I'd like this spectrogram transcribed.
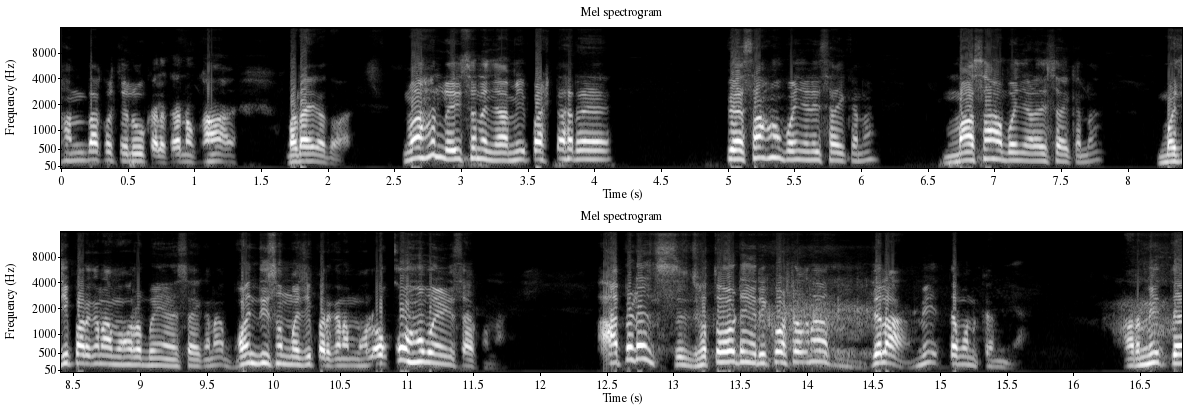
ᱫᱷᱟᱱᱫᱟ ᱠᱚ ᱪᱟᱹᱞᱩ ᱠᱟᱜ ᱞᱮᱠᱟ ᱱᱚᱝᱠᱟ ᱵᱟᱰᱟᱭ ᱜᱚᱫᱚᱜᱼᱟ ᱱᱚᱣᱟ ᱦᱚᱸ ᱞᱟᱹᱭ ᱥᱟᱱᱟᱧᱟ ᱢᱤᱫ ᱯᱟᱥᱴᱟ ᱨᱮ ᱯᱮᱥᱟ ᱦᱚᱸ ᱵᱟᱹᱧ ᱟᱹᱲᱤᱥᱟᱭ ᱠᱟᱱᱟ ᱢᱟᱥᱟ ᱦᱚᱸ ᱵᱟᱹᱧ ᱟᱹᱲᱤᱥᱟᱭ ᱠᱟᱱᱟ ᱢᱟᱺᱡᱷᱤ ᱯᱟᱨᱜᱟᱱᱟ ᱢᱚᱦᱚᱞ ᱦᱚᱸ ᱵᱟᱹᱧ ᱟᱹᱲᱤᱥᱟᱭ ᱠᱟᱱᱟ ᱵᱷᱚᱸᱡᱽ ᱫᱤᱥᱚᱢ ᱢᱟᱺᱡᱷᱤ ᱯᱟᱨᱜᱟᱱᱟ ᱢᱚᱦᱚᱞ ᱚᱠᱚᱭ ᱦᱚᱸ ᱵᱟᱹᱧ ᱟᱹᱲᱤᱥᱟᱠᱚ ᱠᱟᱱᱟ ᱟᱯᱮ ᱴᱷᱮᱱ ᱡᱷᱚᱛᱚ ᱦᱚᱲ ᱴᱷᱮᱱ ᱨᱤᱠᱚᱣᱮᱥᱴ ᱠᱟᱱᱟ ᱫᱮᱞᱟ ᱢᱤᱫ ᱛᱮᱵᱚᱱ ᱠᱟᱹᱢᱤᱭᱟ ᱟᱨ ᱢᱤᱫ ᱛᱮ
